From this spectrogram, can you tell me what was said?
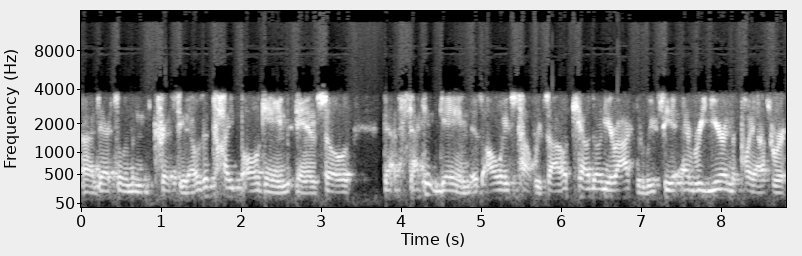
uh, Jackson Lumen Christi. That was a tight ball game. And so that second game is always tough. We saw Caledonia Rockford. We see it every year in the playoffs where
